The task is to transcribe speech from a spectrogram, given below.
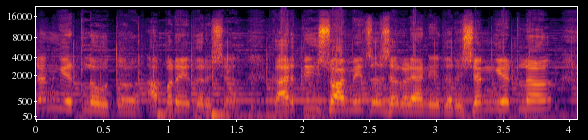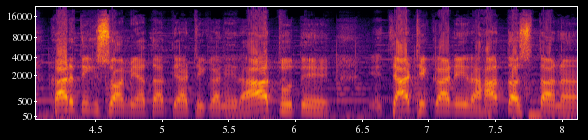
दर्शन घेतलं होतं अपरे दर्शन. कार्तिक स्वामीचं सगळ्यांनी दर्शन घेतलं. कार्तिक स्वामी आता त्या ठिकाणी राहत होते. त्या ठिकाणी राहत असताना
